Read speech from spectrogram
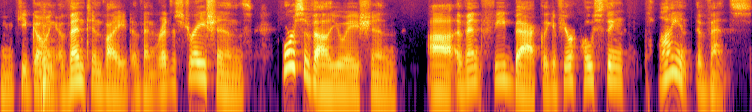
You keep mm-hmm. going. event invite, event registrations, course evaluation, uh, event feedback. Like if you're hosting client events,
